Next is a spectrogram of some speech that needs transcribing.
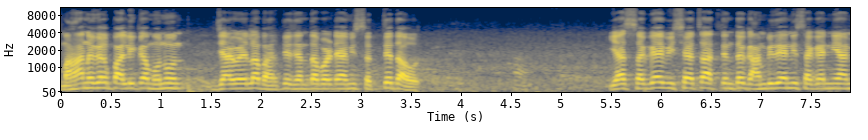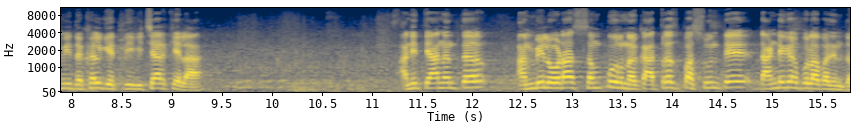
महानगरपालिका म्हणून ज्या वेळेला भारतीय जनता पार्टी आम्ही सत्तेत आहोत या सगळ्या विषयाचा अत्यंत गांभीर्याने सगळ्यांनी आम्ही दखल घेतली विचार केला. आणि त्यानंतर आंबीलोढा संपूर्ण कात्रजपासून ते दांडेकर पुलापर्यंत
